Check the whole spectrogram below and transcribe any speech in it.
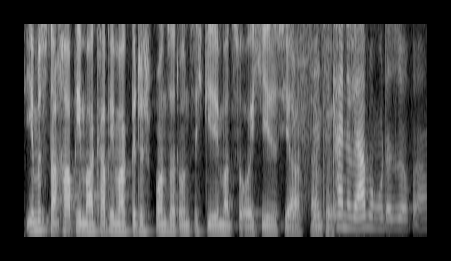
Ihr müsst nach Happy Mark. Happy Mark, bitte sponsert uns. Ich gehe immer zu euch jedes Jahr. Danke. jetzt keine Werbung oder so, aber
